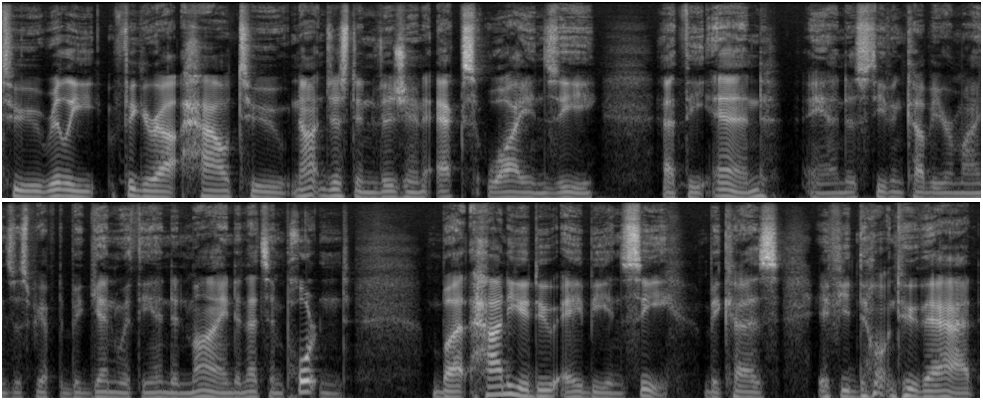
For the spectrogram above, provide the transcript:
to really figure out how to not just envision X, Y, and Z at the end. And as Stephen Covey reminds us, we have to begin with the end in mind, and that's important. But how do you do A, B, and C? Because if you don't do that,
